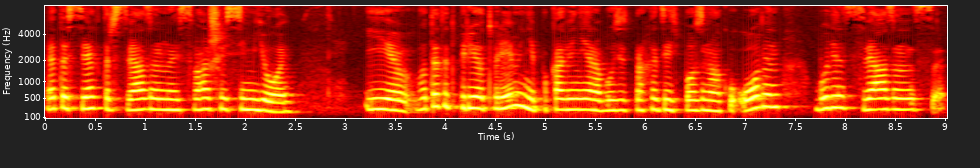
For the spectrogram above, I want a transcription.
это сектор, связанный с вашей семьей. И вот этот период времени, пока Венера будет проходить по знаку Овен, будет связан с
